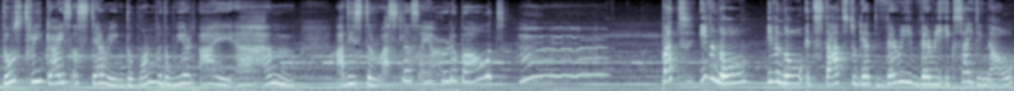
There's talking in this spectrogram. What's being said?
Those three guys are staring. The one with the weird eye. Ahem. Are these the rustlers I heard about? Hmm. But even though, even though it starts to get very, very exciting now,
